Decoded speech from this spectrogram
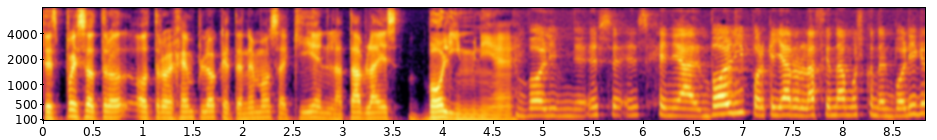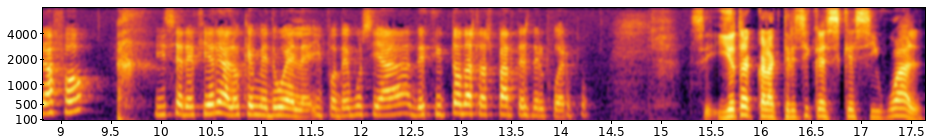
Después otro, otro ejemplo que tenemos aquí en la tabla es boli mnie. Boli mnie, es, genial. Boli porque ya relacionamos con el bolígrafo y se refiere a lo que me duele y podemos ya decir todas las partes del cuerpo. Sí, y otra característica es que es igual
